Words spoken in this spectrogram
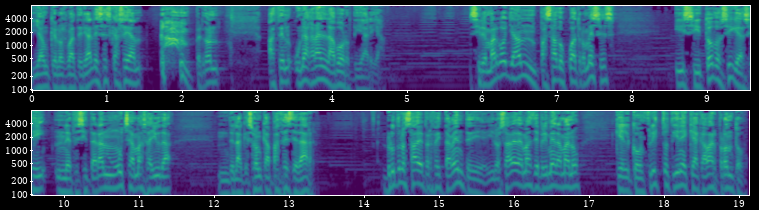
y aunque los materiales escasean, perdón, hacen una gran labor diaria. Sin embargo, ya han pasado cuatro meses y si todo sigue así, necesitarán mucha más ayuda de la que son capaces de dar. Ruth lo sabe perfectamente y lo sabe además de primera mano que el conflicto tiene que acabar pronto.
